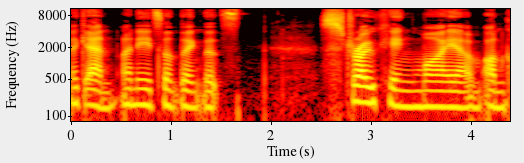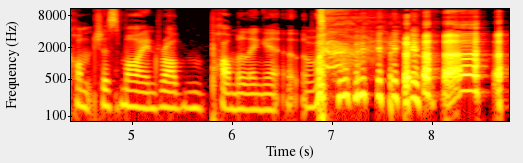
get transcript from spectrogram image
again, I need something that's stroking my um, unconscious mind rather than pummeling it at the moment.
